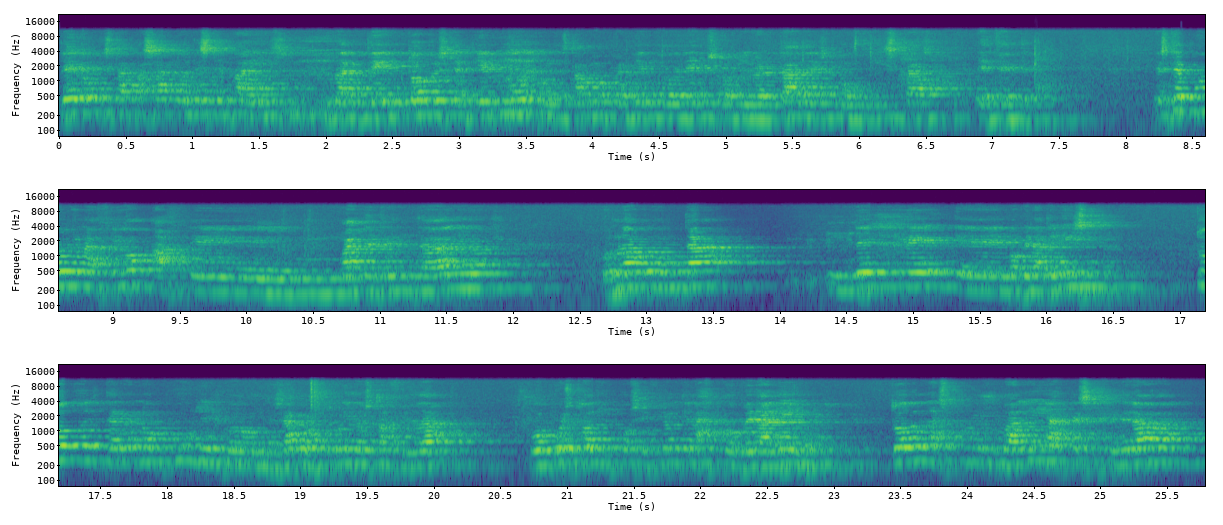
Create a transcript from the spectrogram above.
de lo que está pasando en este país durante todo este tiempo, donde estamos perdiendo derechos, libertades, conquistas, etc. Este pueblo nació hace más de 30 años con una voluntad de que, eh, cooperativista. Todo el terreno público donde se ha construido esta ciudad fue puesto a disposición de las cooperativas. Todas las plusvalías que se generaban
